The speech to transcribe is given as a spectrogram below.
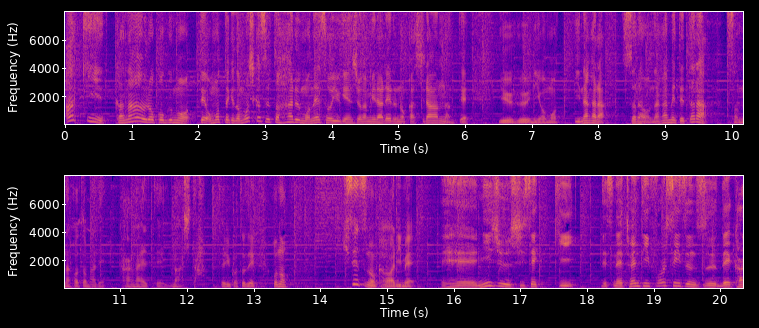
秋かな鱗雲って思ったけどもしかすると春もねそういう現象が見られるのかしらなんていうふうに思いながら空を眺めてたらそんなことまで考えていました。ということでこの季節の変わり目、え、二十四節気ですね。24 Seasons で考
